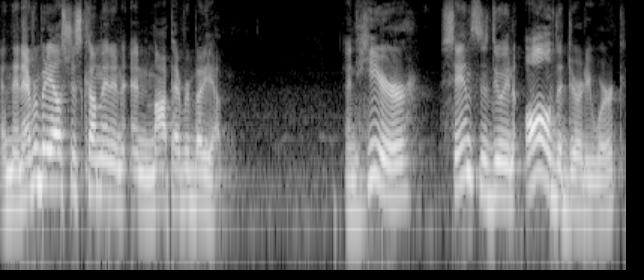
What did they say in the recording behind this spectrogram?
and then everybody else just come in and, and mop everybody up. And here, Samson's doing all the dirty work,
